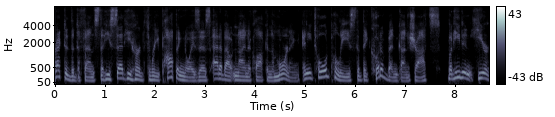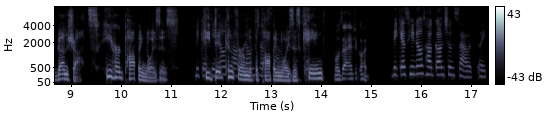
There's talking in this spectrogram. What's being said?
Corrected the defense that he said he heard three popping noises at about nine o'clock in the morning, and he told police that they could have been gunshots, but he didn't hear gunshots. He heard popping noises. Because he he did confirm that the popping sound. noises came What was that, Andrew? Go ahead. Because he knows how gunshots sound. Like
